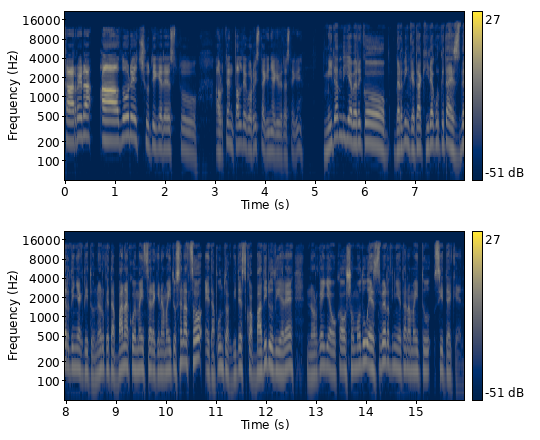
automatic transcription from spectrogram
jarrera adoretsutik ere ez du aurten talde gorriztak inaki beraztegi. Mirandilla berriko berdinketak irakurketa ezberdinak ditu. Neurketa banako emaitzarekin amaitu zen atzo eta puntuak bidezkoa badirudi ere norgeiagoka oso modu ezberdinetan amaitu ziteken.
